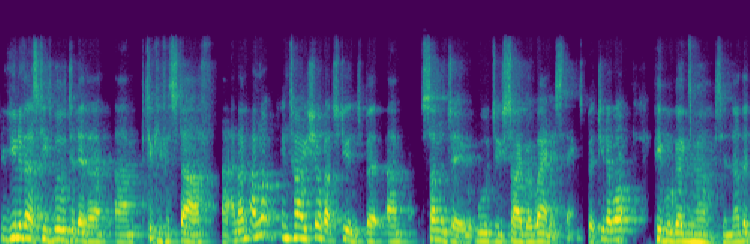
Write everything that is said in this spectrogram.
universities will deliver, um, particularly for staff, uh, and I'm, I'm, not entirely sure about students, but um, some do, will do cyber awareness things. But do you know what? People go, oh, it's another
